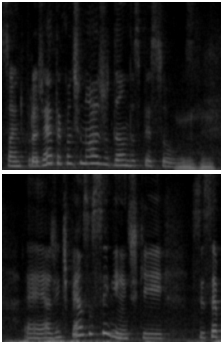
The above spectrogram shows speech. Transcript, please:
O sonho do projeto é continuar ajudando as pessoas. Uhum. É, a gente pensa o seguinte, que se você,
